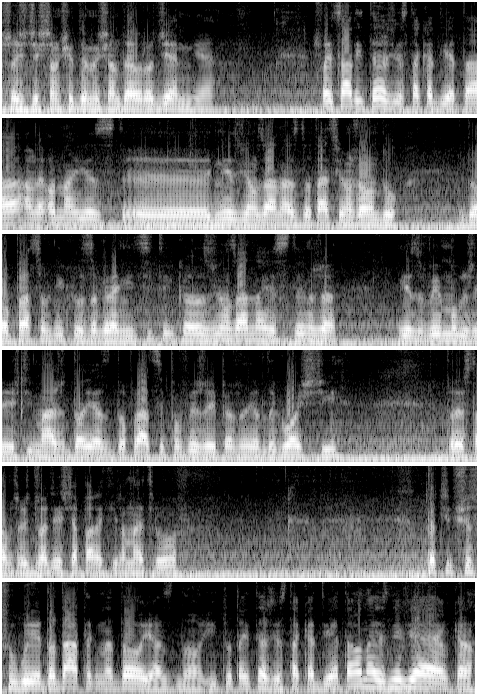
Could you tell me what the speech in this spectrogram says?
60-70 euro dziennie. W Szwajcarii też jest taka dieta, ale ona jest y, niezwiązana z dotacją rządu do pracowników z zagranicy, tylko związana jest z tym, że jest wymóg, że jeśli masz dojazd do pracy powyżej pewnej odległości, to jest tam coś 20 parę kilometrów, to ci przysługuje dodatek na dojazd. No i tutaj też jest taka dieta, ona jest niewielka.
